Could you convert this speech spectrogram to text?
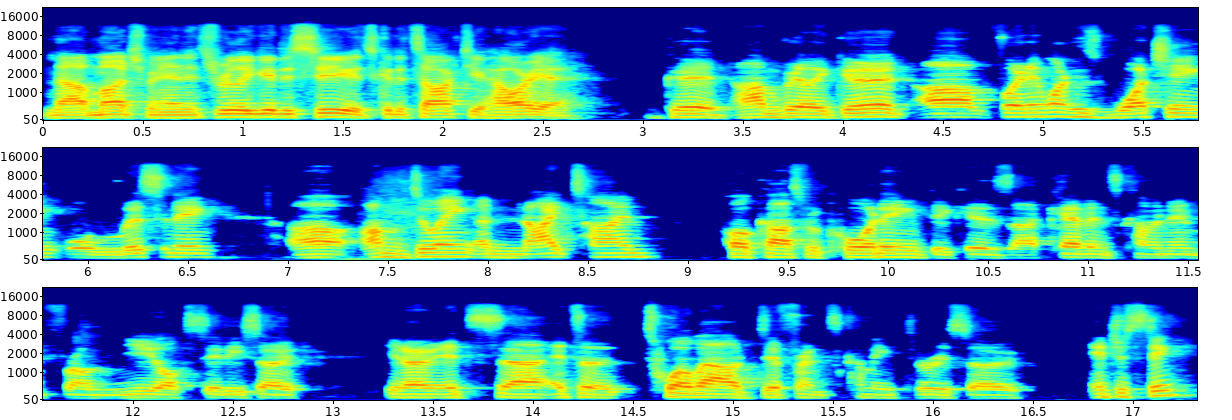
Not much, man. It's really good to see you. It's good to talk to you. How are you? Good. I'm really good. Um, for anyone who's watching or listening, uh, I'm doing a nighttime podcast recording because uh, Kevin's coming in from New York City. So, you know, it's uh, it's a 12 hour difference coming through. So interesting,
